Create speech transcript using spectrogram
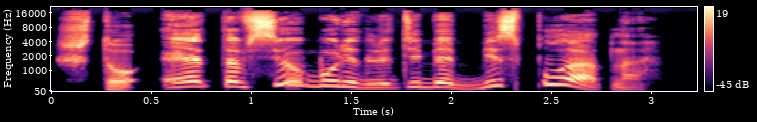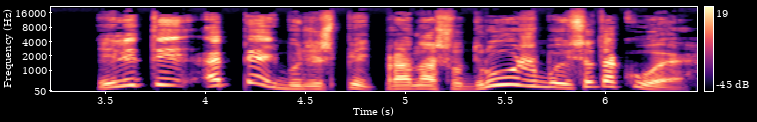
что это все будет для тебя бесплатно? Или ты опять будешь петь про нашу дружбу и все такое?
